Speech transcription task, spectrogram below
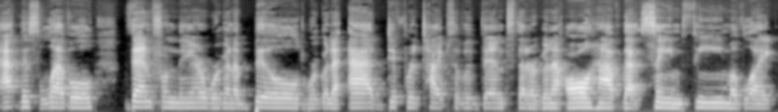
at this level. Then from there, we're going to build, we're going to add different types of events that are going to all have that same theme of like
